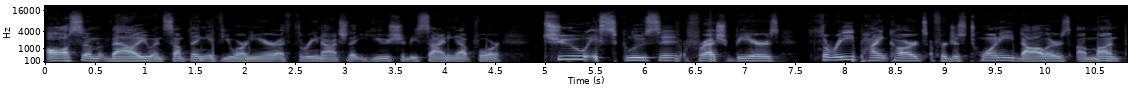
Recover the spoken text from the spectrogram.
awesome value and something if you are near a Three Notch that you should be signing up for. Two exclusive fresh beers, three pint cards for just $20 a month.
